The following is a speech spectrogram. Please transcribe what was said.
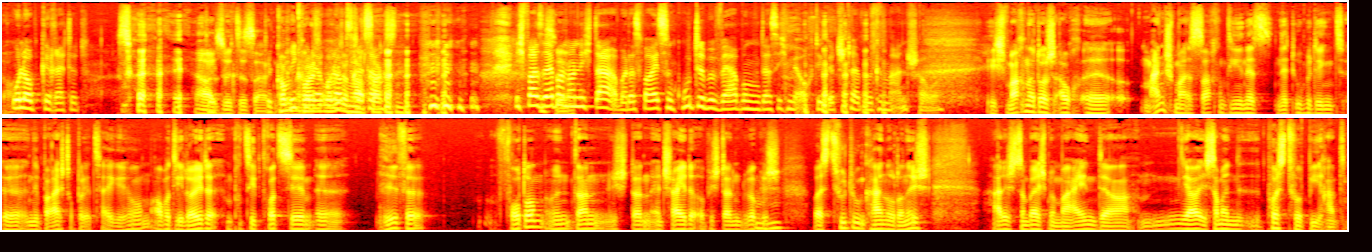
ja, Urlaub gerettet. ja sozusagen. Der kommt quasi mal wieder nach. Sachsen. Ich war selber So. noch nicht da, aber das war jetzt eine gute Bewerbung, dass ich mir auch die Götzsteinbrücke mal anschaue. Ich mache natürlich auch äh, manchmal Sachen, die jetzt nicht unbedingt äh, in den Bereich der Polizei gehören, aber die Leute im Prinzip trotzdem äh, Hilfe fordern und dann ich dann entscheide, ob ich dann wirklich was zutun kann oder nicht. Hatte ich zum Beispiel mal einen, der, mm, ja, ich sag mal, eine Postphobie hat.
